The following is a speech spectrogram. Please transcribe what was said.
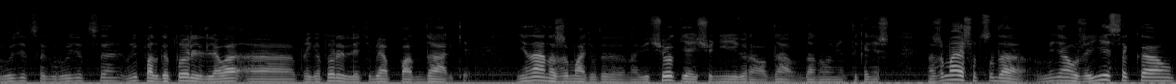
Грузится, грузится. Мы подготовили для вас, э, приготовили для тебя подарки. Не надо нажимать вот этот новичок, я еще не играл, да, в данный момент ты, конечно, нажимаешь вот сюда. У меня уже есть аккаунт.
